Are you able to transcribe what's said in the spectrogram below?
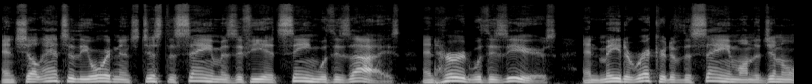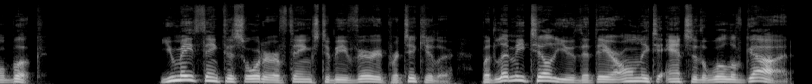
and shall answer the ordinance just the same as if he had seen with his eyes, and heard with his ears, and made a record of the same on the general book. You may think this order of things to be very particular, but let me tell you that they are only to answer the will of God,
